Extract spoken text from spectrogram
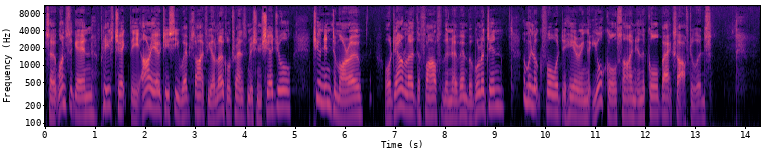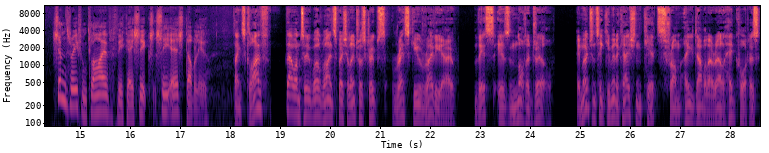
So once again, please check the RAOTC website for your local transmission schedule. Tune in tomorrow or download the file for the November Bulletin, and we look forward to hearing your call sign in the callbacks afterwards. 7-3 from Clive, VK6CSW. Thanks, Clive. Now on to Worldwide Special Interest Group's Rescue Radio. This is not a drill. Emergency communication kits from ARRL headquarters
